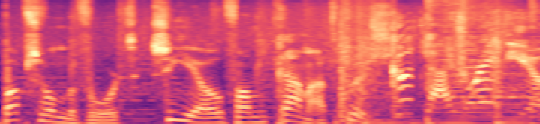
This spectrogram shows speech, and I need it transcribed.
Babs van der Voort, CEO van Kraanwater Plus. Good Life Radio.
